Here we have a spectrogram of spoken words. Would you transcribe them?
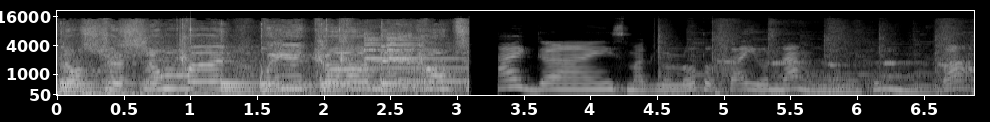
Don't stress your mind. We coming home Hi guys! Magluluto tayo ng humba.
